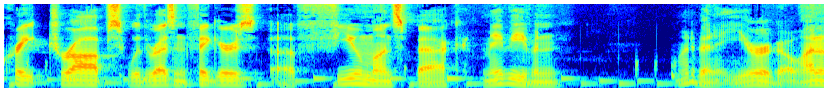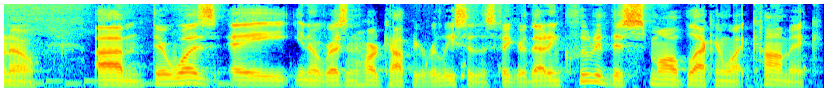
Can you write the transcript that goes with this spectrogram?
crate drops with resin figures a few months back, maybe even might have been a year ago. I don't know. Um, there was a you know resin hard copy release of this figure that included this small black and white comic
